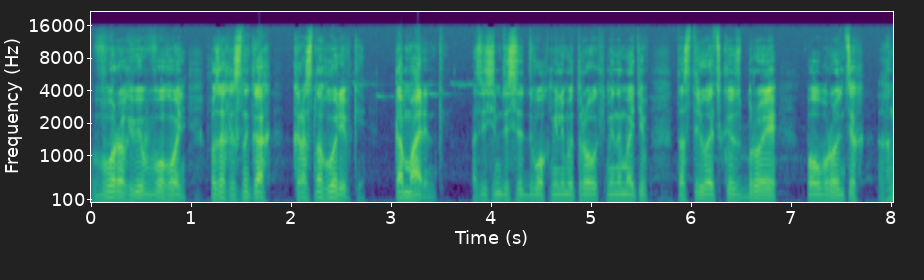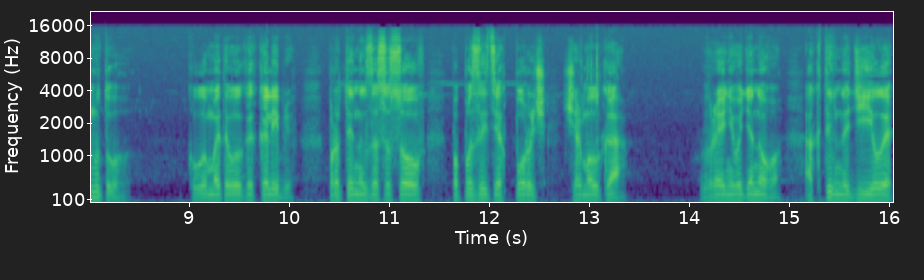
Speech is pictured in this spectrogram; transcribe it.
Ворог вів вогонь по захисниках Красногорівки та Мар'їнки, а з 82 мм мінометів та стрілецької зброї по оборонцях Гнутового. Кулемети великих калібрів противник застосовував по позиціях поруч Чермалка. В районі Водяного активно діяли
